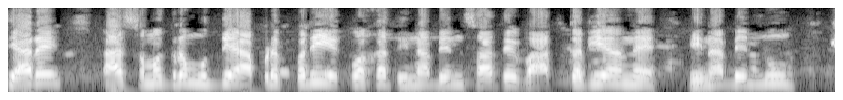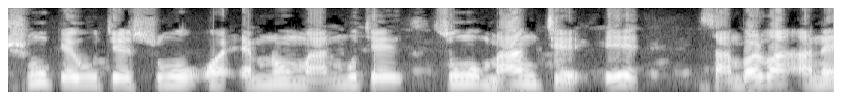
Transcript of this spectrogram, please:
ત્યારે આ સમગ્ર મુદ્દે આપણે ફરી એક વખત હિનાબેન સાથે વાત કરીએ અને હિનાબેનનું શું કહેવું છે, શું એમનું માનવું છે, શું માંગ છે એ સાંભળવા અને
